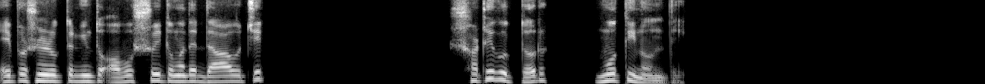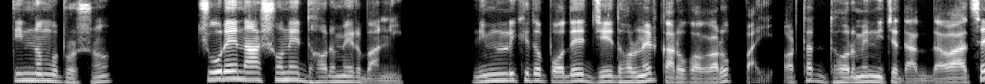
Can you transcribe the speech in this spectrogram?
এই প্রশ্নের উত্তর কিন্তু অবশ্যই তোমাদের দেওয়া উচিত। সঠিক উত্তর মতি নন্দী তিন নম্বর প্রশ্ন, চোরে না শোনে ধর্মের বাণী? নিম্নলিখিত পদে যে ধরনের কারক অকারক পাই, অর্থাৎ ধর্মের নিচে দাগ দেওয়া আছে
